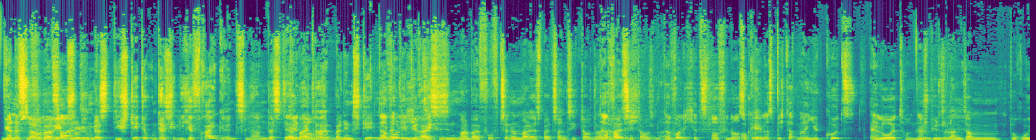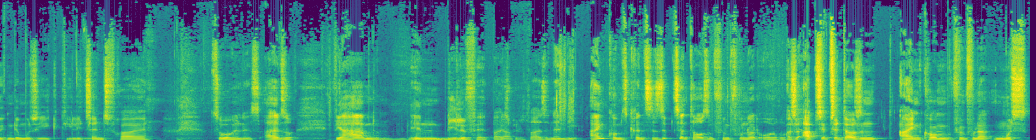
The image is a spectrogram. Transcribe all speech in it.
Wir müssen darüber reden, Entschuldigung, sind. dass die Städte unterschiedliche Freigrenzen haben. Dass der Genau. Beitrag bei den Städten, Da je nachdem wie reich sie sind, mal bei 15 und mal erst bei 20.000 oder Da wollte, ich, 30.000. da wollte ich jetzt drauf hinauskommen. Okay. Lass mich das mal hier kurz erläutern. Wir Ne? spielen so langsam beruhigende Musik, die lizenzfrei. zu holen ist. Also, wir haben in Bielefeld beispielsweise ne, die Einkommensgrenze 17.500 Euro. Also ab 17.000 Einkommen 500 muss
